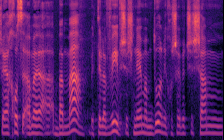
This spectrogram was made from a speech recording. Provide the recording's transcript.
שהיה חוסר, הבמה בתל אביב, ששניהם עמדו, אני חושבת ששם,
